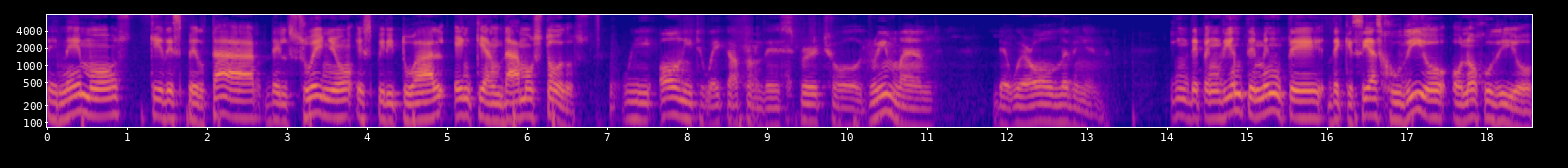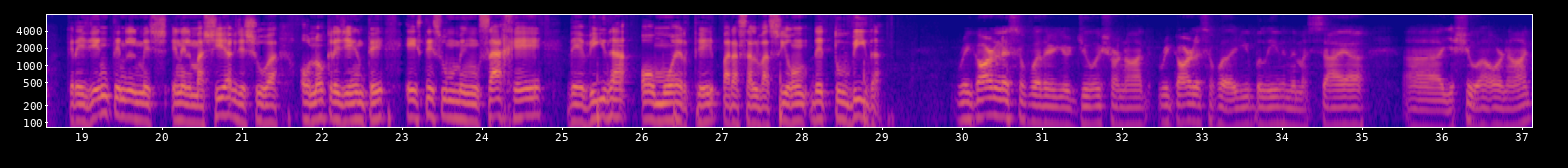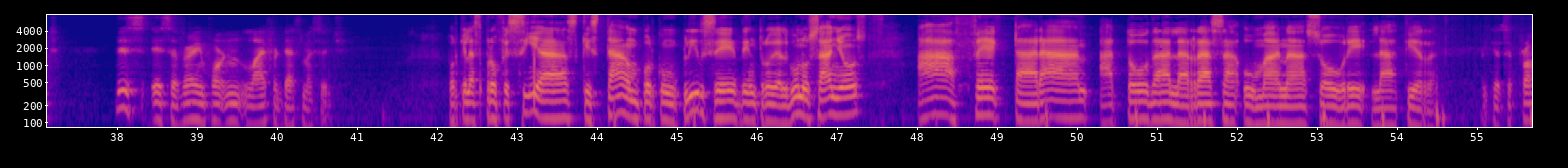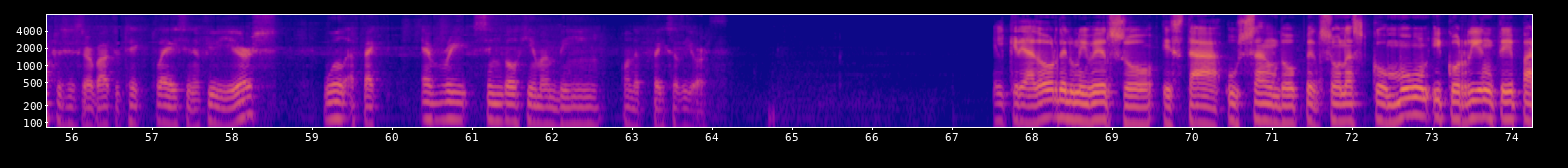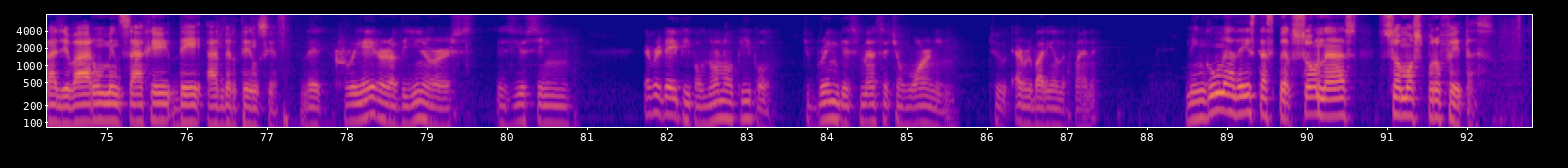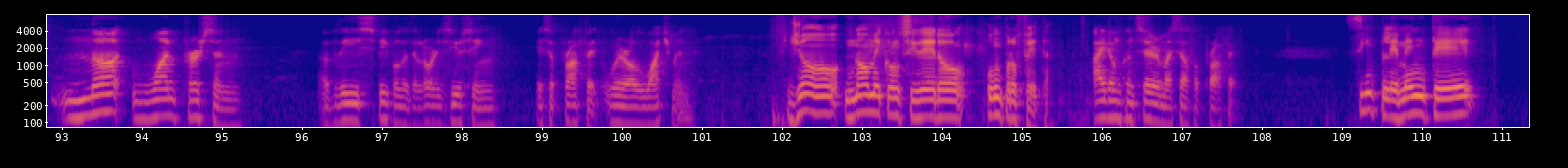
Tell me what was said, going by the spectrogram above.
Tenemos que despertar del sueño espiritual en que andamos todos. We all need to wake up from this spiritual dreamland that we're all living in. Independientemente de que seas judío o no judío, creyente en el, Mes- en el Mashiach Yeshua o no creyente, este es un mensaje de vida o muerte para salvación de tu vida. regardless of whether you're Jewish or not, regardless of whether you believe in the Messiah, uh, Yeshua or not, this is a very important life or death message. Porque las profecías que están por cumplirse dentro de algunos años afectarán a toda la raza humana sobre la tierra. Because the prophecies that are about to take place in a few years will affect every single human being on the face of the earth. El creador del universo está usando personas común y corriente para llevar un mensaje de advertencia. The creator of the universe is using everyday people, normal people, to bring this message of warning to everybody on the planet. Ninguna de estas personas somos profetas. Not one person of these people that the Lord is using is a prophet. We're all watchmen. Yo no me considero un profeta. I don't consider myself a prophet. Simplemente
